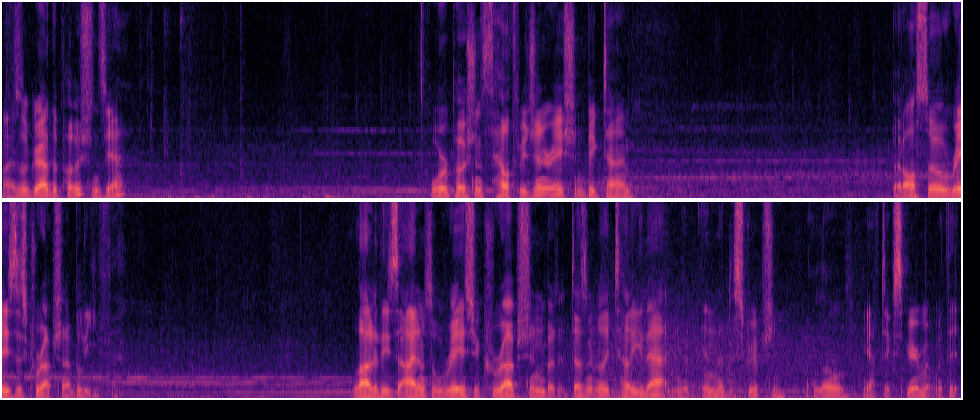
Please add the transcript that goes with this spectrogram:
Might as well grab the potions, yeah? Horror potions, health regeneration, big time. But also raises corruption, I believe. A lot of these items will raise your corruption, but it doesn't really tell you that in the, in the description alone. You have to experiment with it.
